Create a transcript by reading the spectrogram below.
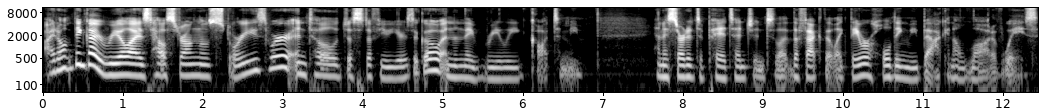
I don't think I realized how strong those stories were until just a few years ago and then they really got to me. And I started to pay attention to the fact that like they were holding me back in a lot of ways.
